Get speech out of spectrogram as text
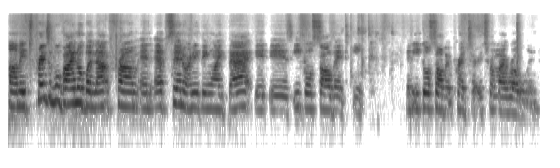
Um, it's printable vinyl, but not from an Epson or anything like that. It is Eco Solvent ink, an Eco Solvent printer. It's from my Roland.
